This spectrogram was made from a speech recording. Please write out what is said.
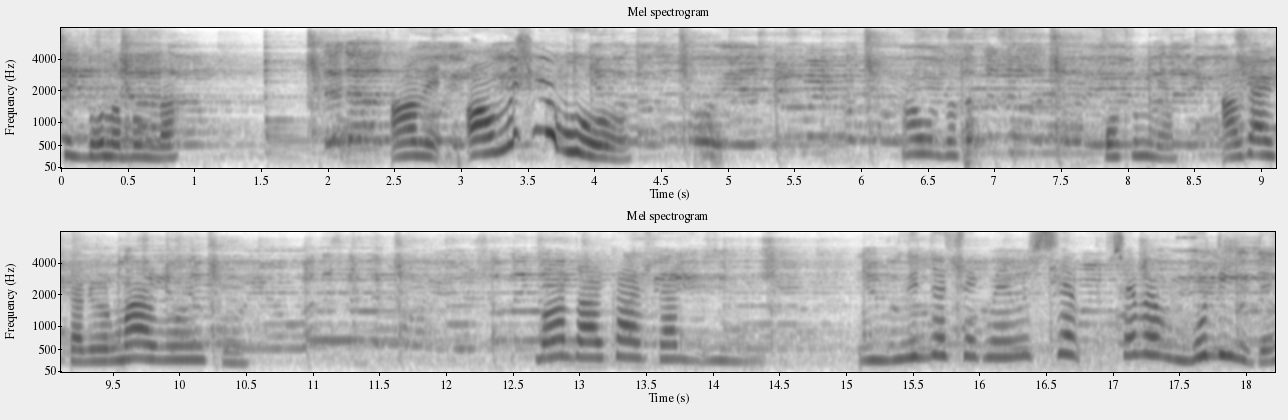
Şu dolabımda. Abi almış mı bu? Ha burada. Korktum ya. Arkadaşlar yoruma yazmayı unutmayın. Bu arada arkadaşlar video çekmemin se sebebi bu değildi.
